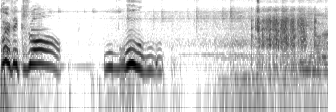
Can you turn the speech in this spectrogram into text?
Perfect draw. Ooh. Give me another.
